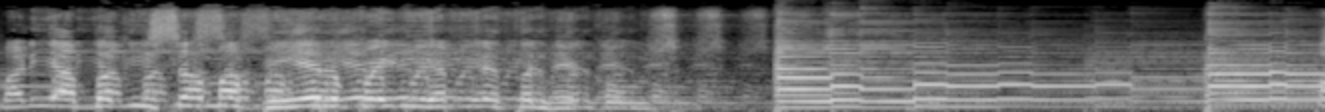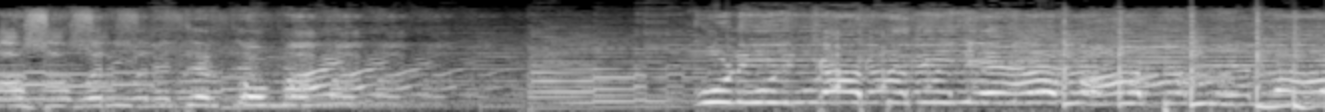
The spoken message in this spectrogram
મારી આ બગીચામાં ભેર પડી એટલે તને કહું છું. પાછું વળી નજર તો માય. કુણી કાતરીએ વાટ મેલા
